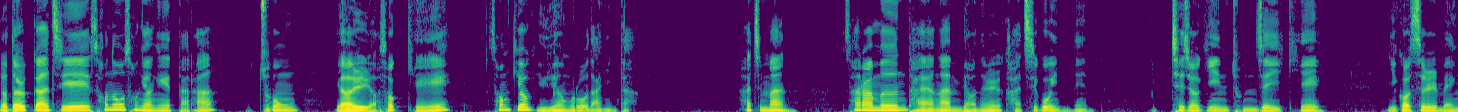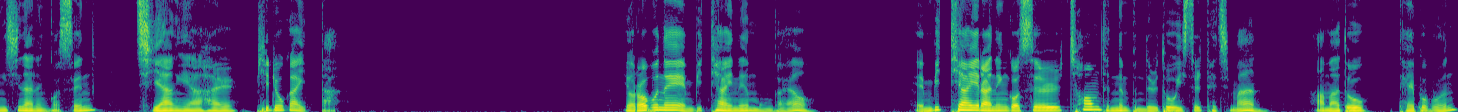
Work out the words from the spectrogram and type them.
8가지의 선호 성향에 따라 총 16개의 성격 유형으로 나뉜다. 하지만 사람은 다양한 면을 가지고 있는 입체적인 존재이기에 이것을 맹신하는 것은 지양해야 할 필요가 있다. 여러분의 MBTI는 뭔가요? MBTI라는 것을 처음 듣는 분들도 있을 테지만 아마도 대부분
